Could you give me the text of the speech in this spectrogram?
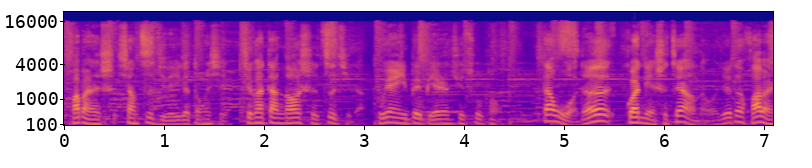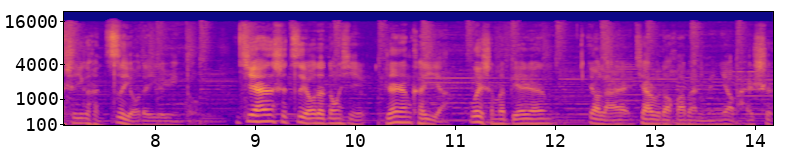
滑板是像自己的一个东西，这块蛋糕是自己的，不愿意被别人去触碰。但我的观点是这样的，我觉得滑板是一个很自由的一个运动。既然是自由的东西，人人可以啊，为什么别人要来加入到滑板里面？你要排斥？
